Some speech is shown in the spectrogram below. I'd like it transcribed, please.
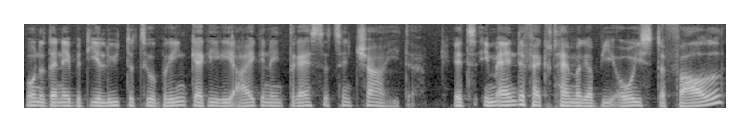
wo er dann eben die Leute dazu bringt, gegen ihre eigenen Interessen zu entscheiden. Jetzt im Endeffekt haben wir ja bei uns den Fall,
